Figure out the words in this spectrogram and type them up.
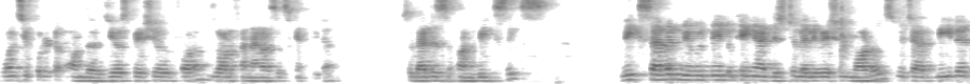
once you put it on the geospatial forum, a lot of analysis can be done. So that is on week six. Week seven, we will be looking at digital elevation models, which are needed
